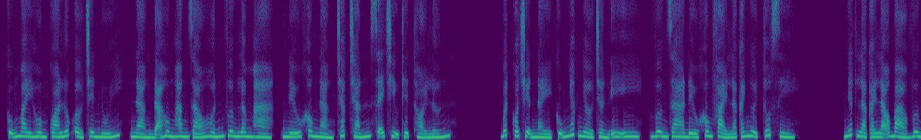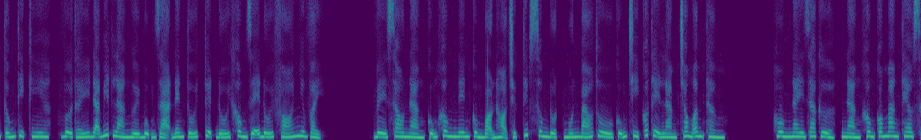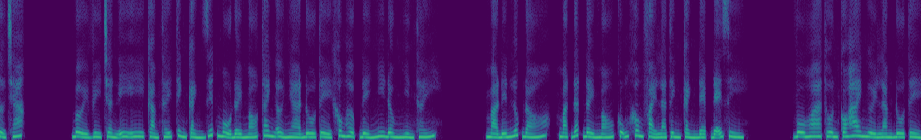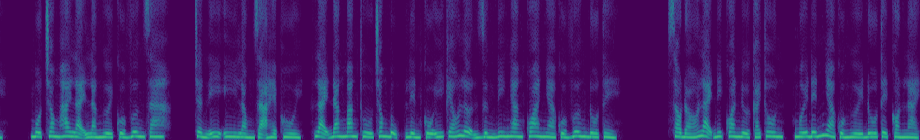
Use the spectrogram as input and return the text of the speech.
Cũng may hôm qua lúc ở trên núi, nàng đã hung hăng giáo huấn vương lâm hà, nếu không nàng chắc chắn sẽ chịu thiệt thòi lớn. Bất quá chuyện này cũng nhắc nhở Trần Y Y, vương gia đều không phải là cái người tốt gì. Nhất là cái lão bà vương tống thị kia, vừa thấy đã biết là người bụng dạ đen tối tuyệt đối không dễ đối phó như vậy. Về sau nàng cũng không nên cùng bọn họ trực tiếp xung đột muốn báo thù cũng chỉ có thể làm trong âm thầm. Hôm nay ra cửa, nàng không có mang theo sở trác. Bởi vì Trần Y Y cảm thấy tình cảnh giết mổ đầy máu tanh ở nhà đồ tể không hợp để Nhi Đồng nhìn thấy. Mà đến lúc đó, mặt đất đầy máu cũng không phải là tình cảnh đẹp đẽ gì. Vô hoa thôn có hai người làm đồ tể. Một trong hai lại là người của vương gia. Trần Y Y lòng dạ hẹp hồi, lại đang mang thù trong bụng liền cố ý kéo lợn rừng đi ngang qua nhà của vương đồ tể. Sau đó lại đi qua nửa cái thôn, mới đến nhà của người đồ tể còn lại.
